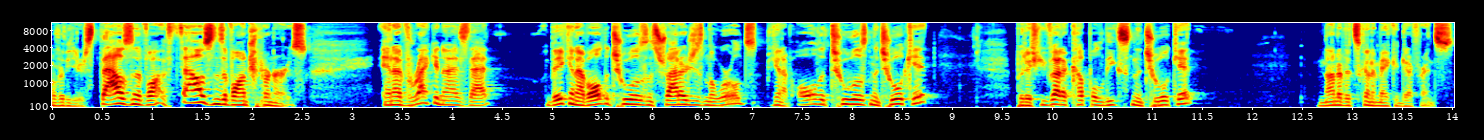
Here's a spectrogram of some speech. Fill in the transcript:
over the years, thousands of thousands of entrepreneurs, and I've recognized that they can have all the tools and strategies in the world. You can have all the tools in the toolkit, but if you've got a couple leaks in the toolkit, none of it's going to make a difference.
